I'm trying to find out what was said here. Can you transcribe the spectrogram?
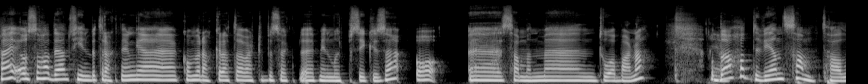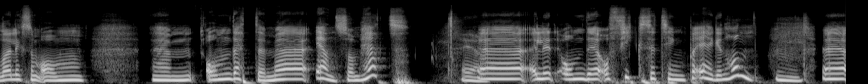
Nei, og så hadde jeg en fin betraktning. Jeg kommer akkurat til å ha vært og besøkt min mor på sykehuset. Og eh, sammen med to av barna. Og Ja. da hadde vi en samtale liksom om, um, om dette med ensomhet. Ja. Eh, eller om det å fikse ting på egen hånd. Mm. Eh,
